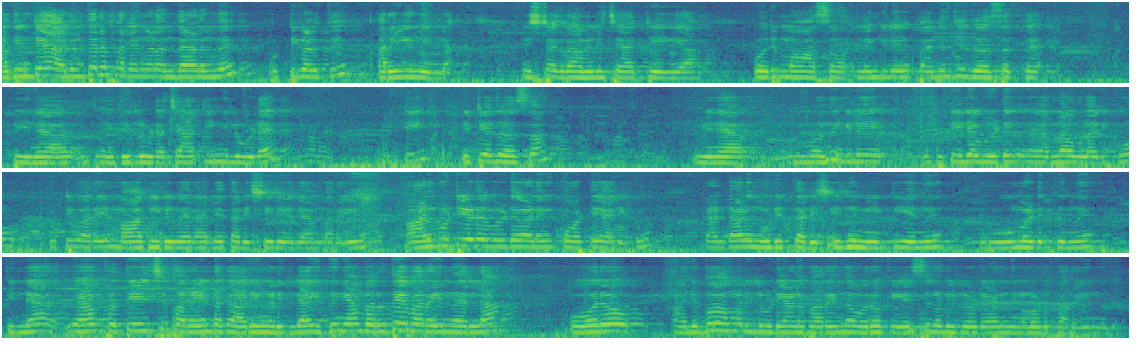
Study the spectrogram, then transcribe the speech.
അതിന്റെ അനന്തര ഫലങ്ങൾ എന്താണെന്ന് കുട്ടികൾക്ക് അറിയുന്നില്ല. ഇൻസ്റ്റാഗ്രാമിൽ ചാറ്റ് ചെയ്യുക ഒരു മാസം അല്ലെങ്കിൽ പതിനഞ്ച് ദിവസത്തെ പിന്നെ ഇതിലൂടെ ചാറ്റിങ്ങിലൂടെ കുട്ടി പിറ്റേ ദിവസം പിന്നെ ഒന്നെങ്കിൽ കുട്ടീന്റെ വീട് എറണാകുളമായിരിക്കും കുട്ടി പറയും മാഹിയിൽ വരാം അല്ലെങ്കിൽ തലശ്ശേരി വരാൻ പറയും. ആൺകുട്ടിയുടെ വീട് ആണെങ്കിൽ കോട്ടയായിരിക്കും. രണ്ടാളും കൂടി തലശ്ശേരി മീറ്റ് ചെയ്യുന്നു റൂം എടുക്കുന്നു. പിന്നെ ഞാൻ പ്രത്യേകിച്ച് പറയേണ്ട കാര്യങ്ങളില്ല. ഇത് ഞാൻ വെറുതെ പറയുന്നതല്ല. ഓരോ അനുഭവങ്ങളിലൂടെയാണ് പറയുന്നത് ഓരോ കേസുകളിലൂടെയാണ് നിങ്ങളോട് പറയുന്നത്.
